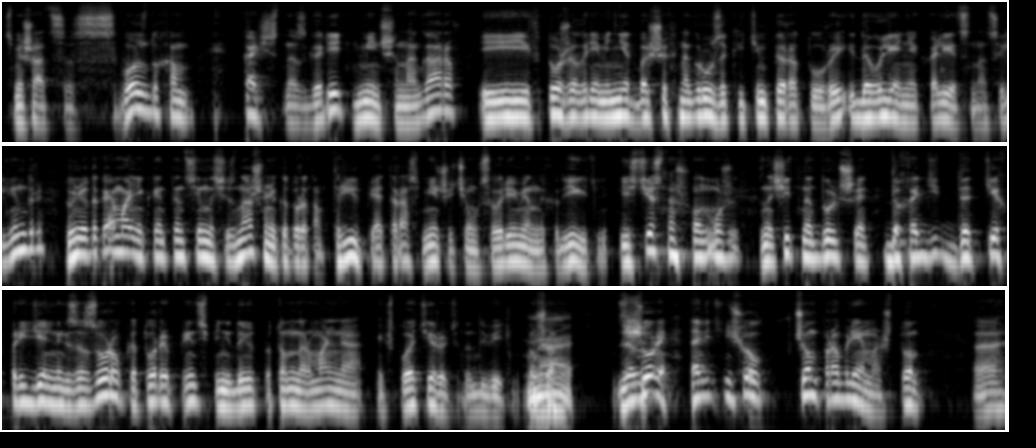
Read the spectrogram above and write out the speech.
смешаться с воздухом, качественно сгореть, меньше нагаров, и в то же время нет больших нагрузок и температуры, и давления колец на цилиндры, то у него такая маленькая интенсивность изнашивания, которая там в 3-5 раз меньше, чем у современных двигателей. Естественно, что он может значительно дольше доходить до тех предельных зазоров, которые, в принципе, не дают потом нормально эксплуатировать этот двигатель. Потому Да. что зазоры, там ведь еще в чем проблема, что э,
